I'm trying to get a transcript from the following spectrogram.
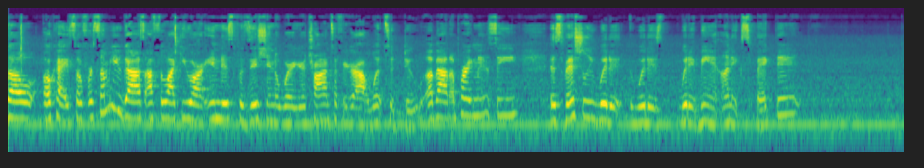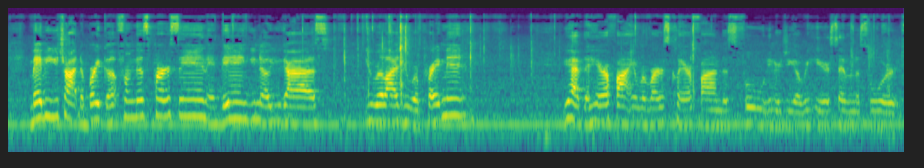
So, okay, so for some of you guys, I feel like you are in this position where you're trying to figure out what to do about a pregnancy, especially with it with it with it being unexpected. Maybe you tried to break up from this person and then, you know, you guys, you realize you were pregnant. You have the Hierophant in reverse clarifying this Fool energy over here, Seven of Swords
